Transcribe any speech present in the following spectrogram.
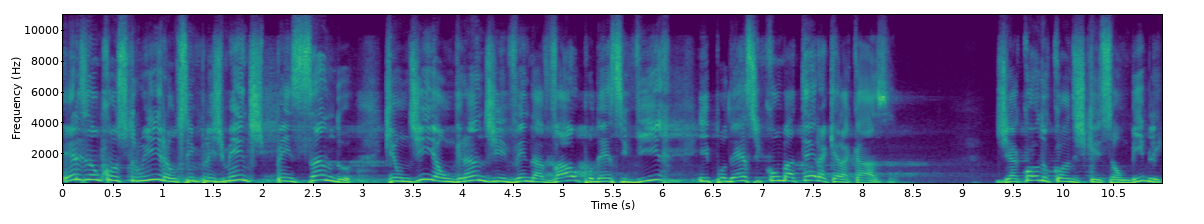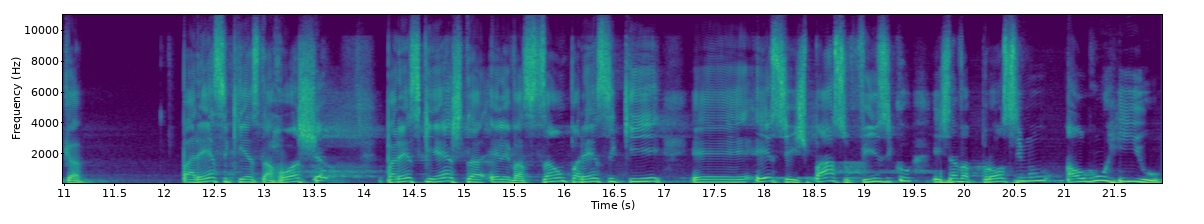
Eles não construíram simplesmente pensando que um dia um grande vendaval pudesse vir e pudesse combater aquela casa. De acordo com a descrição bíblica, parece que esta rocha Parece que esta elevação, parece que é, esse espaço físico estava próximo a algum rio.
